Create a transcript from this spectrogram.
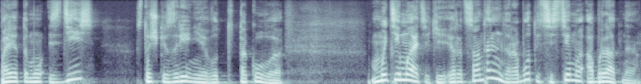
Поэтому здесь, с точки зрения вот такого математики и рационально, работает система обратная.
